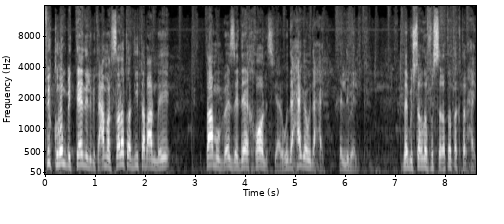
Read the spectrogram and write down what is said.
في الكرنب التاني اللي بيتعمل سلطة دي طبعا إيه؟ طعمه بيبقى زي ده خالص يعني وده حاجة وده حاجة خلي بالك. ده بيستخدم في السلطات أكتر حاجة.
